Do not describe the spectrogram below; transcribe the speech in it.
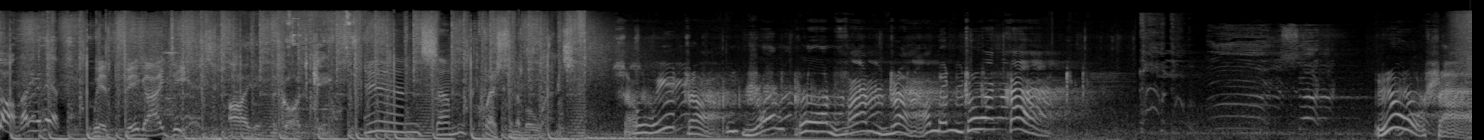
Tom, arrivederci. with big ideas I am the God King. And some questionable ones. So we turn Jean-Claude Van Damme into a cat. You, sir.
